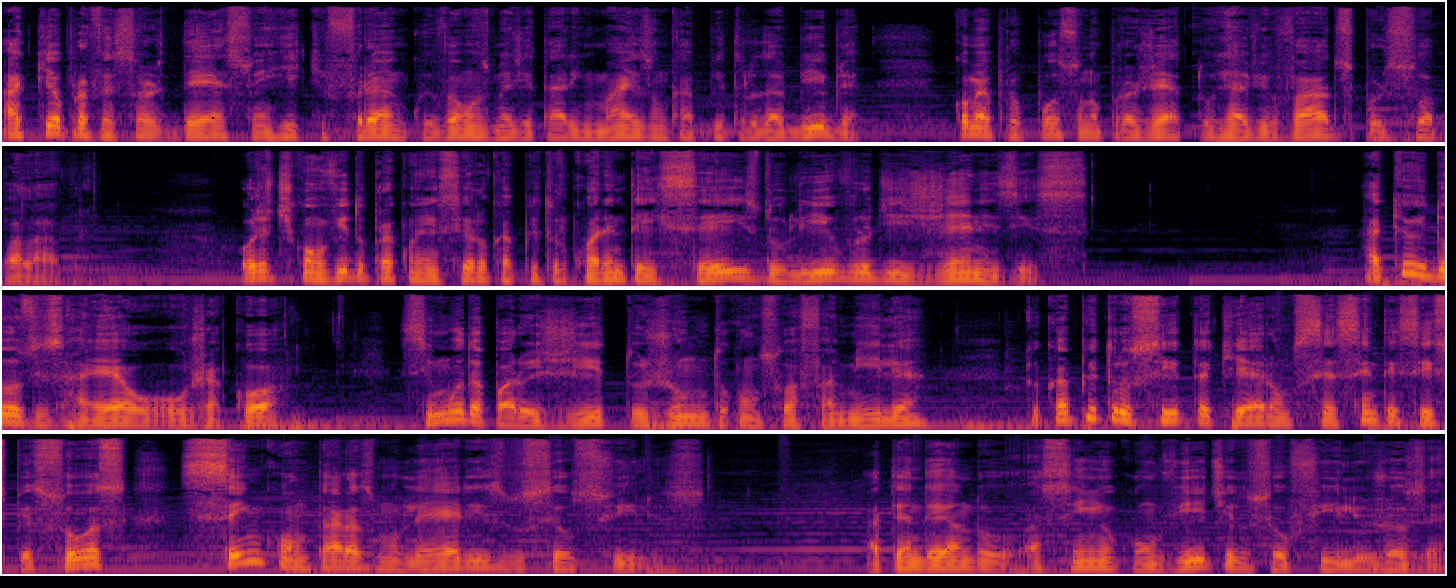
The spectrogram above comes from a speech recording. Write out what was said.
Aqui é o professor Décio Henrique Franco e vamos meditar em mais um capítulo da Bíblia, como é proposto no projeto Reavivados por Sua Palavra. Hoje te convido para conhecer o capítulo 46 do livro de Gênesis. Aqui o idoso Israel, ou Jacó, se muda para o Egito junto com sua família, que o capítulo cita que eram 66 pessoas, sem contar as mulheres dos seus filhos, atendendo assim o convite do seu filho José.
